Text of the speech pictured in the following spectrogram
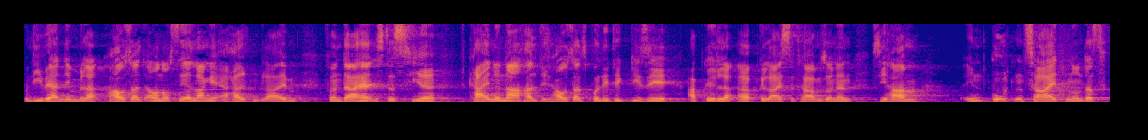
und die werden im Haushalt auch noch sehr lange erhalten bleiben. Von daher ist das hier keine nachhaltige Haushaltspolitik, die Sie abgeleistet haben, sondern Sie haben in guten Zeiten, und das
